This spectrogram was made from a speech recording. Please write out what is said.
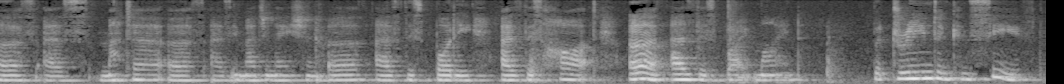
Earth as matter, earth as imagination, earth as this body, as this heart, earth as this bright mind, but dreamed and conceived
